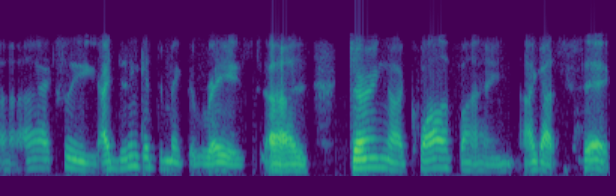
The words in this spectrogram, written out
uh, I actually I didn't get to make the race. Uh, during uh, qualifying, I got sick,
